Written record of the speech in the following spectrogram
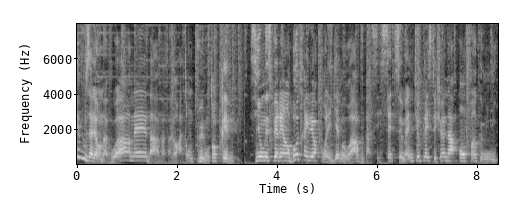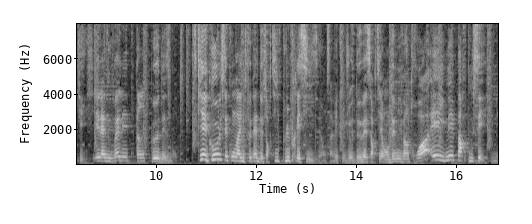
Et vous allez en avoir, mais bah va falloir attendre plus longtemps que prévu. Si on espérait un beau trailer pour les Game Awards, bah c'est cette semaine que PlayStation a enfin communiqué. Et la nouvelle est un peu décevante. Ce qui est cool, c'est qu'on a une fenêtre de sortie plus précise. On savait que le jeu devait sortir en 2023 et il n'est pas repoussé. Mais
